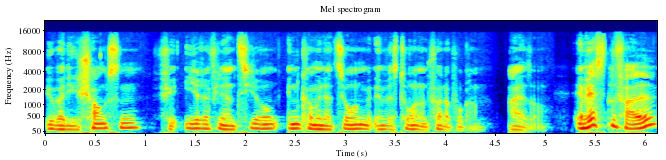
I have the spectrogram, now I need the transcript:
über die Chancen für Ihre Finanzierung in Kombination mit Investoren und Förderprogrammen. Also, im besten Fall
